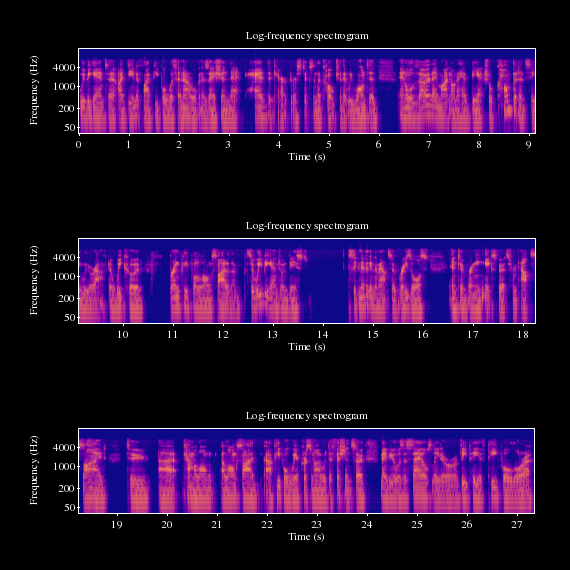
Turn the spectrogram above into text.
we began to identify people within our organization that had the characteristics and the culture that we wanted. And although they might not have the actual competency we were after, we could bring people alongside of them. So we began to invest significant amounts of resource into bringing experts from outside to uh, come along alongside uh, people where Chris and I were deficient. So maybe it was a sales leader or a VP of people or a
